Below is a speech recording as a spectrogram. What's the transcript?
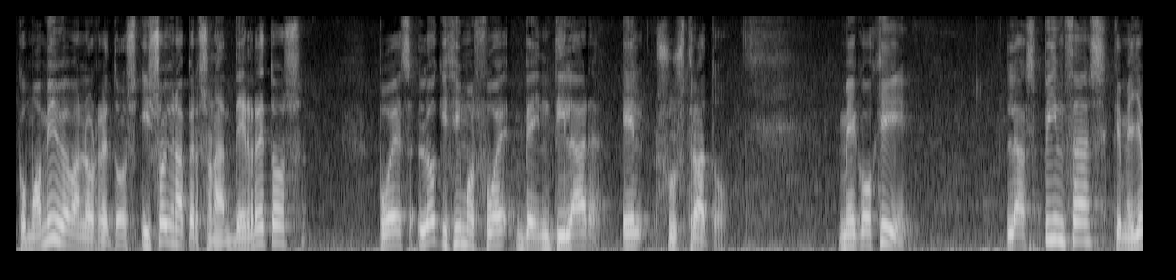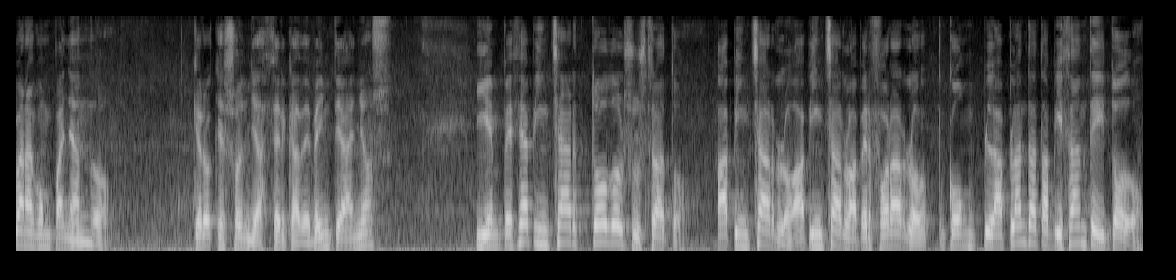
como a mí me van los retos y soy una persona de retos, pues lo que hicimos fue ventilar el sustrato. Me cogí las pinzas que me llevan acompañando, creo que son ya cerca de 20 años, y empecé a pinchar todo el sustrato, a pincharlo, a pincharlo, a perforarlo, con la planta tapizante y todo.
